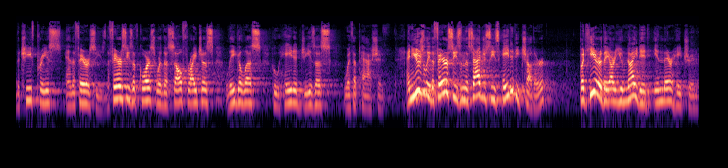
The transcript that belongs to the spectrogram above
the chief priests and the Pharisees. The Pharisees, of course, were the self righteous legalists who hated Jesus with a passion. And usually the Pharisees and the Sadducees hated each other, but here they are united in their hatred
